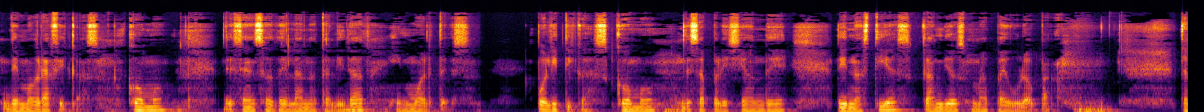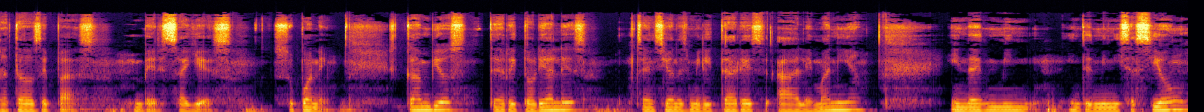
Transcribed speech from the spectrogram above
demográficas, como descenso de la natalidad y muertes. Políticas como desaparición de dinastías, cambios mapa Europa. Tratados de paz, Versalles, suponen cambios territoriales, sanciones militares a Alemania, indemnización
